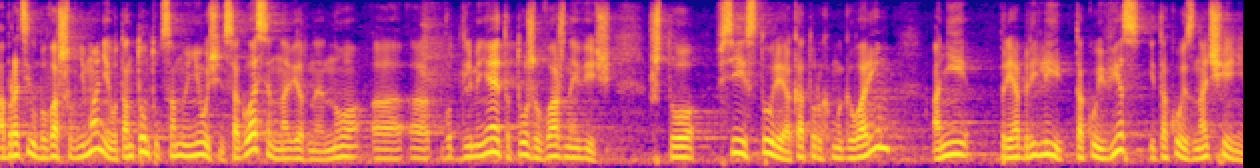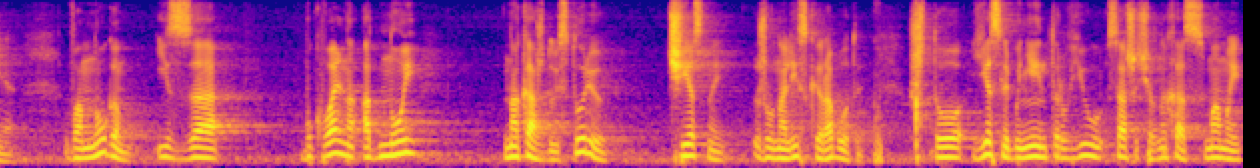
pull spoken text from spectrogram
обратил бы ваше внимание, вот Антон тут со мной не очень согласен, наверное, но э, э, вот для меня это тоже важная вещь, что все истории, о которых мы говорим, они приобрели такой вес и такое значение во многом из-за буквально одной на каждую историю честной журналистской работы. Что если бы не интервью Саши Черныха с мамой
